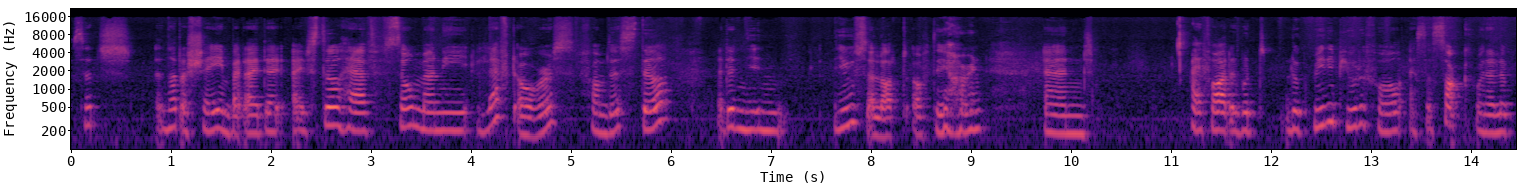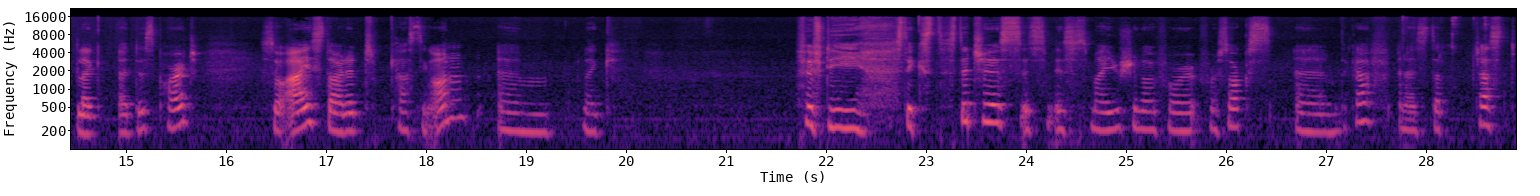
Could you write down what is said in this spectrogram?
such not a shame but I did, I still have so many leftovers from this still. I didn't use a lot of the yarn and I thought it would look really beautiful as a sock when I looked like at this part. So I started casting on um, like 56 stitches is, is my usual for, for socks and the cuff and I start, just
